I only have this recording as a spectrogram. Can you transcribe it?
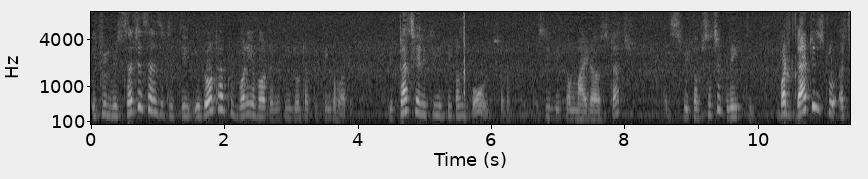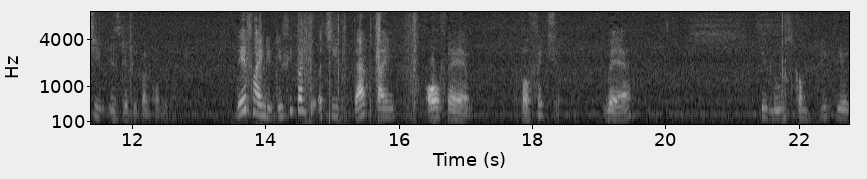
It will be such a sensitive thing, you don't have to worry about anything, you don't have to think about it. You touch anything, it becomes gold sort of thing. You see, become Midas touch. It's become such a great thing. But that is to achieve is difficult for me. They find it difficult to achieve that kind of a perfection where you lose completely your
